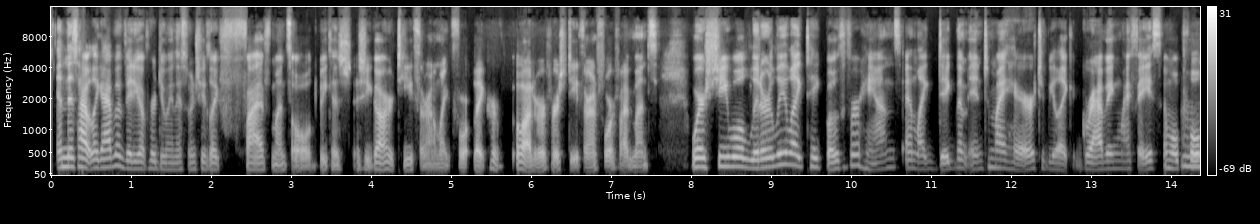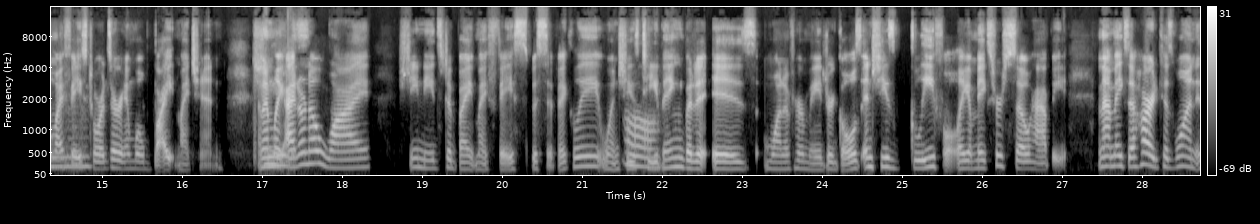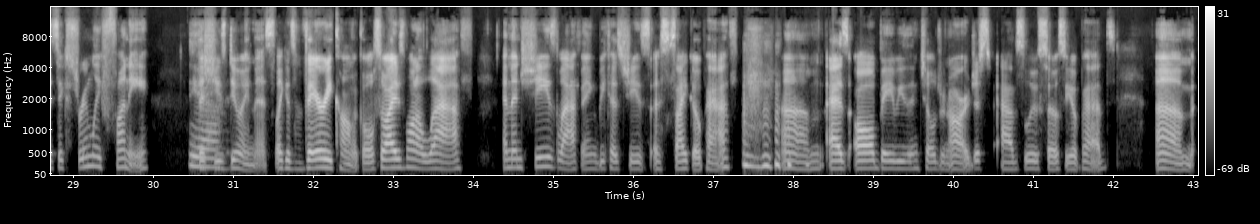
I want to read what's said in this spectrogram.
And this how like I have a video of her doing this when she's like five months old because she got her teeth around like four like her a lot of her first teeth around four or five months, where she will literally like take both of her hands and like dig them into my hair to be like grabbing my face and will pull my face Mm. towards her and will bite my chin. And I'm like, I don't know why she needs to bite my face specifically when she's Aw. teething, but it is one of her major goals. And she's gleeful. Like it makes her so happy. And that makes it hard because one, it's extremely funny Yeah. that she's doing this. Like it's very comical. So I just want to laugh. And then she's laughing because she's a psychopath, um, as all babies and children are, just absolute sociopaths. Um,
